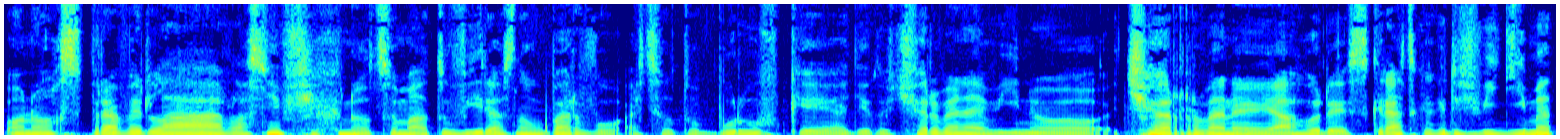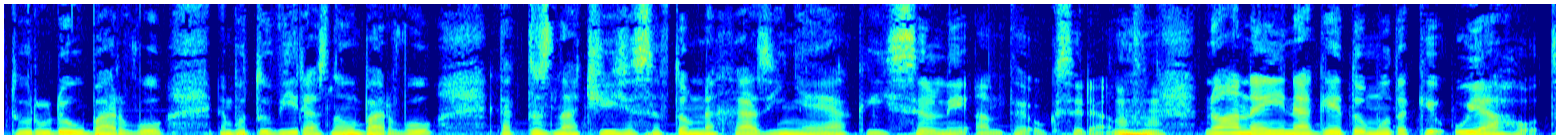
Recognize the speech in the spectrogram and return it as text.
Ono zpravidla vlastně všechno, co má tu výraznou barvu, ať jsou to borůvky, ať je to červené víno, červené jahody. Zkrátka, když vidíme tu rudou barvu nebo tu výraznou barvu, tak to značí, že se v tom nachází nějaký silný antioxidant. Mm-hmm. No a nejinak je tomu taky u jahod.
